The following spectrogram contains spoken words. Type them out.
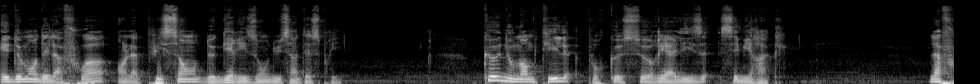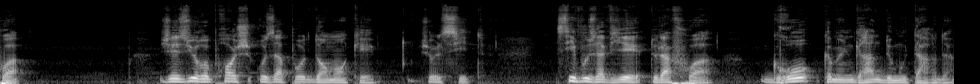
et demander la foi en la puissance de guérison du Saint-Esprit. Que nous manque-t-il pour que se réalisent ces miracles? La foi. Jésus reproche aux apôtres d'en manquer. Je le cite. Si vous aviez de la foi, gros comme une graine de moutarde,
